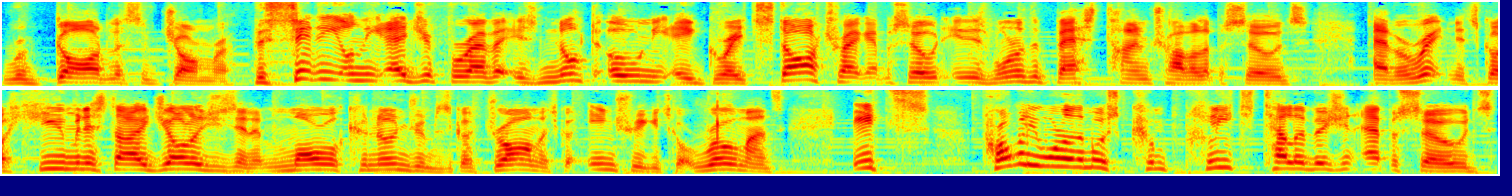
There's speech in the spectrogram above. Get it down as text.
regardless of genre. The City on the Edge of Forever is not only a great Star Trek episode, it is one of the best time travel episodes ever written. It's got humanist ideologies in it, moral conundrums, it's got drama, it's got intrigue, it's got romance. It's probably one of the most complete television episodes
